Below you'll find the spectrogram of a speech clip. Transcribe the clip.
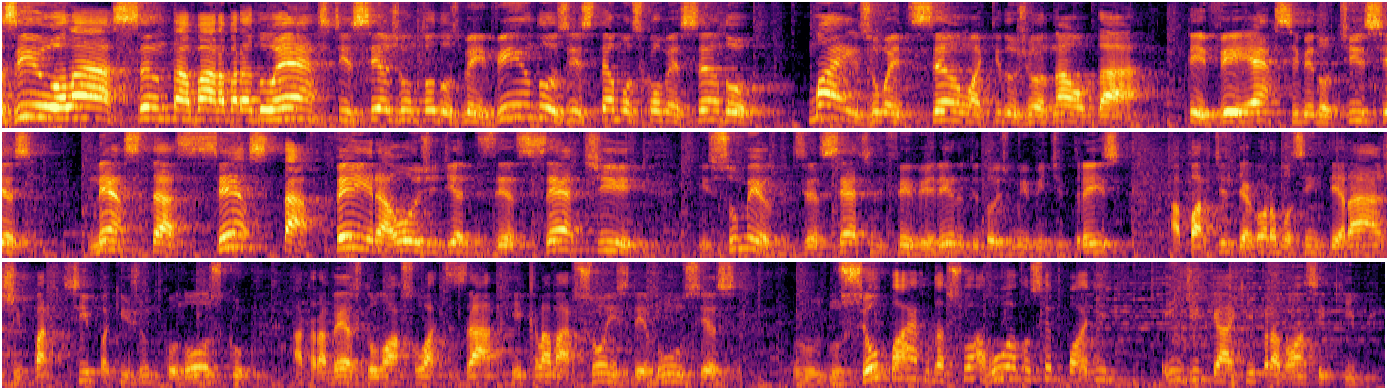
Brasil, olá Santa Bárbara do Oeste, sejam todos bem-vindos. Estamos começando mais uma edição aqui do Jornal da TV SB Notícias nesta sexta-feira, hoje dia 17, isso mesmo, 17 de fevereiro de 2023. A partir de agora você interage, participa aqui junto conosco através do nosso WhatsApp, reclamações, denúncias do, do seu bairro, da sua rua, você pode indicar aqui para a nossa equipe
